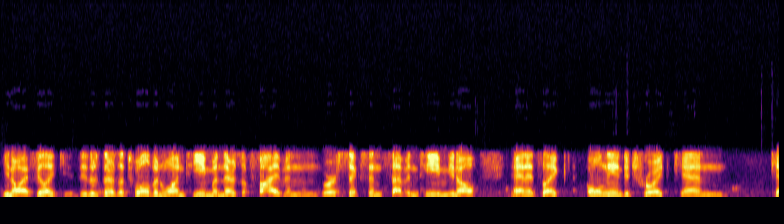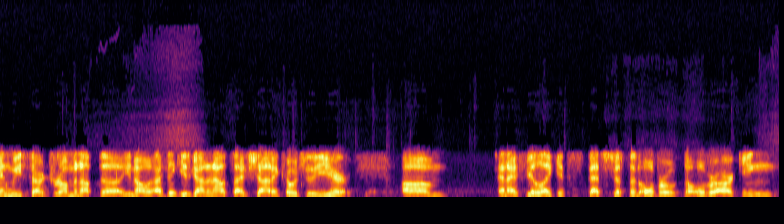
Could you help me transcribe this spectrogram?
you know, I feel like there's there's a 12 and one team and there's a five and or six and seven team, you know, and it's like only in Detroit can can we start drumming up the, you know, I think he's got an outside shot at Coach of the Year, um, and I feel like it's that's just an over the overarching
